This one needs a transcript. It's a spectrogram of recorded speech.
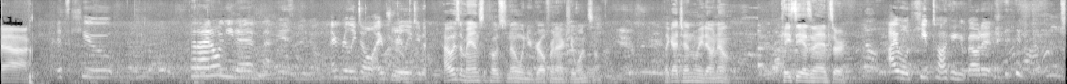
Yeah. It's cute, but I don't need it. I really don't. I really do not. How is a man supposed to know when your girlfriend actually wants something? Like, I genuinely don't know. Casey has an answer. I will keep talking about it.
